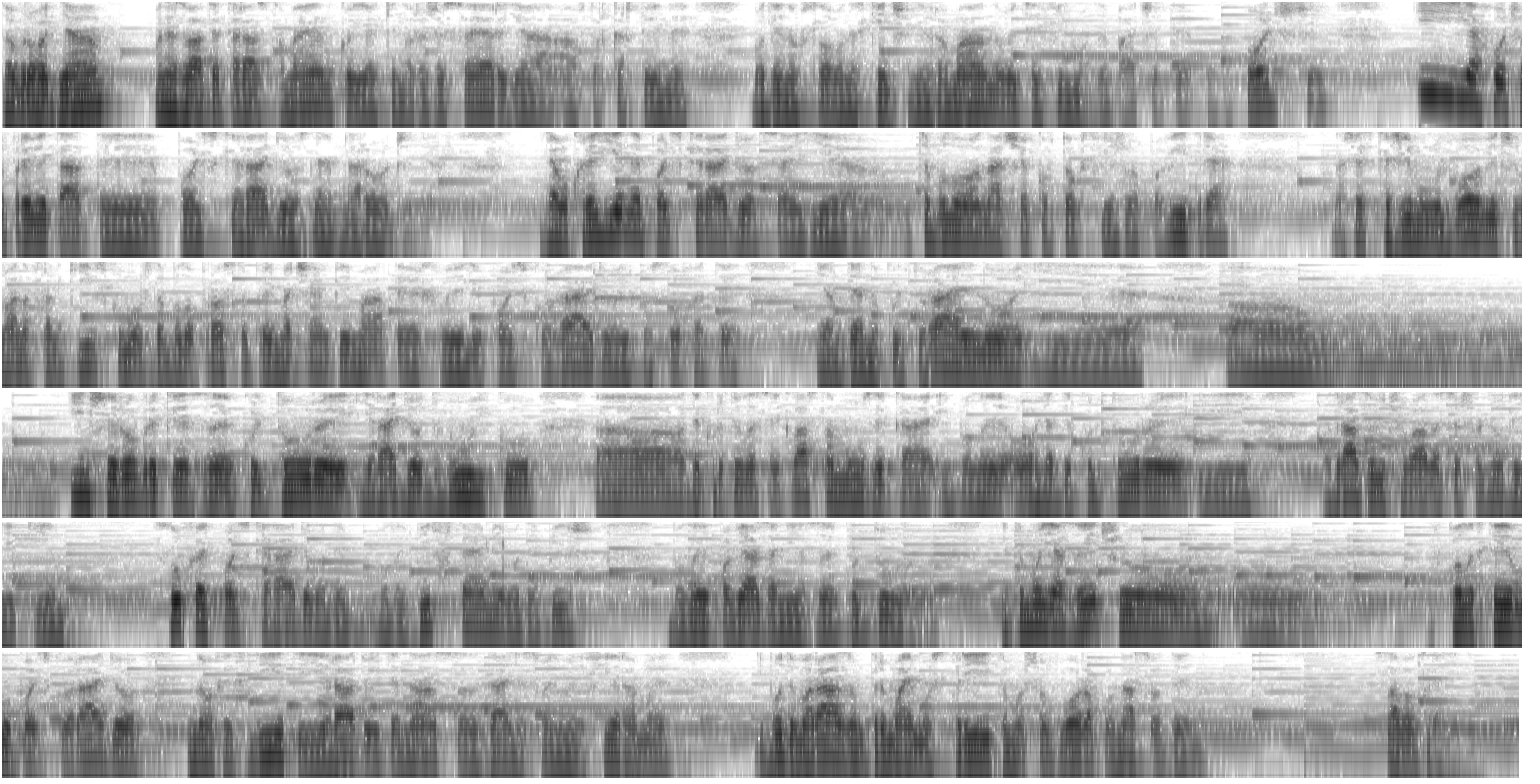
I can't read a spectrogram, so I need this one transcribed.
Доброго дня. Мене звати Тарас Томенко, я кінорежисер, я автор картини Будинок слова нескінчений роман. Ви цей фільм могли бачити у Польщі. І я хочу привітати польське радіо з днем народження. Для України польське радіо це є це було наче ковток свіжого повітря. Наче, скажімо, у Львові чи Івано-Франківську можна було просто приймачем піймати хвилі польського радіо і послухати і антенну культуральну, і о, інші рубрики з культури, і радіо Двуйку, е, де крутилася і класна музика, і були огляди культури, і одразу відчувалося, що люди, які слухають польське радіо, вони були більш в темі, вони більш були пов'язані з культурою. І тому я зичу в колективу польського радіо многих літ і радуйте нас далі своїми ефірами. І будемо разом, тримаємо стрій, тому що ворог у нас один. Слава Україні!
